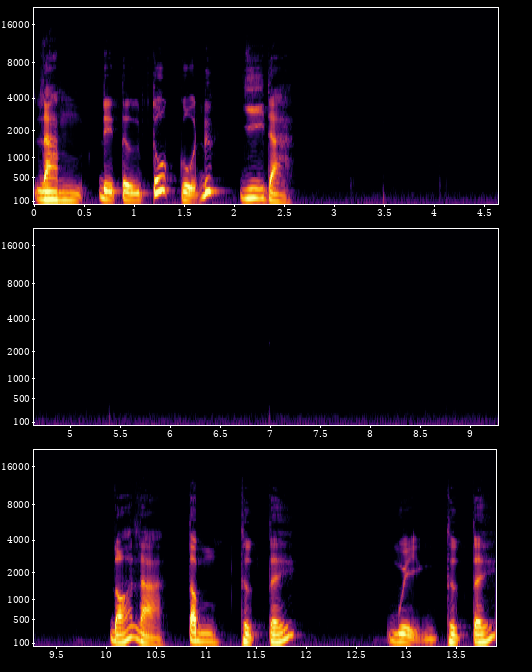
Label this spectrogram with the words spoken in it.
Làm đệ tử tốt của Đức Di Đà. Đó là tâm thực tế, nguyện thực tế.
